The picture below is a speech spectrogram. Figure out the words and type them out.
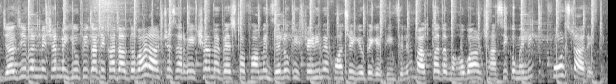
जल जीवन मिशन में यूपी का दिखा दबदबा। राष्ट्रीय सर्वेक्षण में बेस्ट परफॉर्मिंग जिलों की श्रेणी में पहुँचे यूपी के तीन ज़िले। बागपत, महोबा और झांसी को मिली फोर स्टार रेटिंग।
